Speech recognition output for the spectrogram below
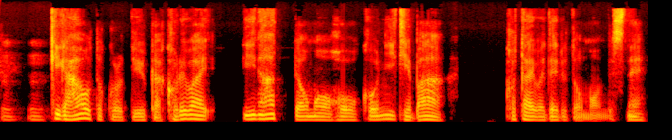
うんうん気が合うところというか、これはいいなって思う方向に行けば、答えは出ると思うんですね。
